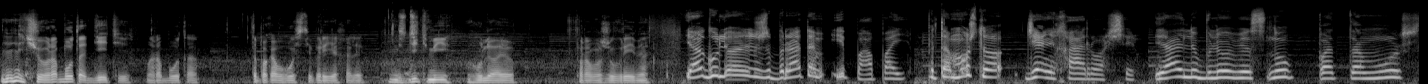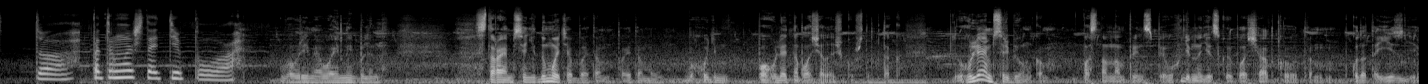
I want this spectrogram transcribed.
Ничего, работа, дети, работа. Это пока в гости приехали. С детьми гуляю, провожу время. Я гуляю с братом и папой, потому что день хороший. Я люблю весну, потому что, потому что тепло. во время войны, блин, стараемся не думать об этом, поэтому выходим погулять на площадочку, чтобы так. Гуляем с ребенком в основном, в принципе. Выходим на детскую площадку, там куда-то ездим.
